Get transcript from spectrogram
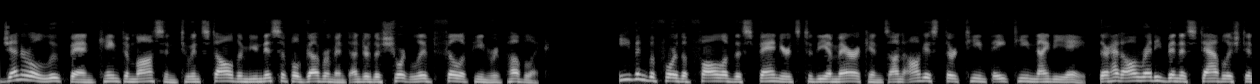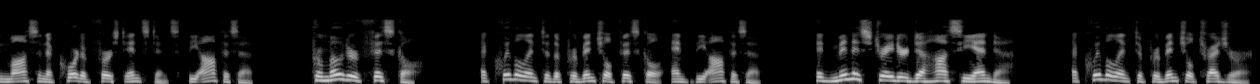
General Lucban came to Maasin to install the municipal government under the short-lived Philippine Republic. Even before the fall of the Spaniards to the Americans on August 13, 1898, there had already been established in Maasin a court of first instance, the office of promoter fiscal, equivalent to the provincial fiscal, and the office of administrator de hacienda, equivalent to provincial treasurer.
